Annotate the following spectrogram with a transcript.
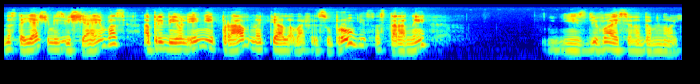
настоящим извещаем вас о предъявлении прав на тело вашей супруги со стороны... «Не издевайся надо мной»,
